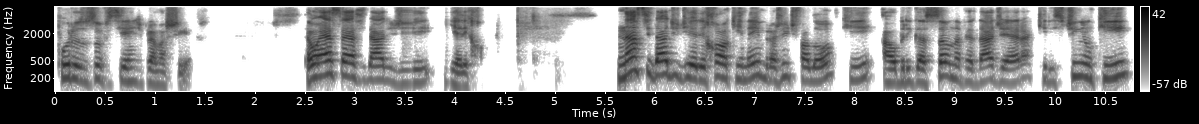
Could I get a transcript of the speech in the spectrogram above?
puros o suficiente para Mashiach. Então, essa é a cidade de Jericho. Na cidade de Jericó, quem lembra, a gente falou que a obrigação, na verdade, era que eles tinham que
